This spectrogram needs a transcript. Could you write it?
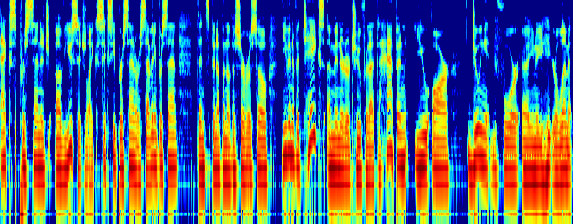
X percentage of usage, like 60% or 70%, then spin up another server. So even if it takes a minute or two for that to happen, you are doing it before uh, you know you hit your limit.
